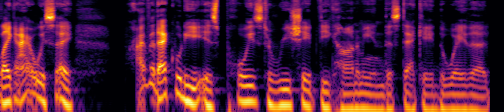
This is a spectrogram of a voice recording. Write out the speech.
like I always say, private equity is poised to reshape the economy in this decade the way that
